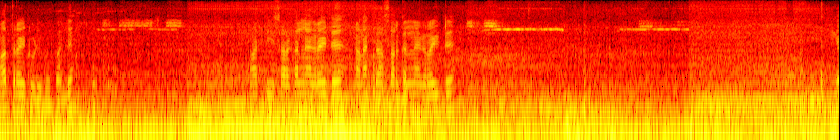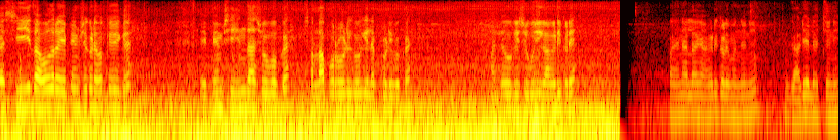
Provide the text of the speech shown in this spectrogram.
ಮತ್ತೆ ರೈಟ್ ಹೊಡಿಬೇಕು ಅಲ್ಲಿ. ಮತ್ತು ಈ ಸರ್ಕಲ್ನಾಗ ರೈಟ್ ಕನಕದಾಸ್ ಸರ್ಕಲ್ನಾಗ ರೈಟ್. ಹಿಂಗೆ ಸೀದಾ ಹೋದ್ರೆ ಎ ಪಿ ಎಂ ಸಿ ಕಡೆ ಹೋಗ್ತೀವಿ ಈಗ. ಎ ಪಿ ಎಂ ಸಿ ಹಿಂದೆ ಆಸೆ ಹೋಗ್ಬೇಕು. ಸೊಲ್ಲಾಪುರ ರೋಡಿಗೆ ಹೋಗಿ ಲೆಫ್ಟ್ ಹೊಡಿಬೇಕು. ಅಲ್ಲೇ ಹೋಗಿ ಸಿಗು ಈಗ ಅಂಗಡಿ ಕಡೆ. ಫೈನಲ್ ಆಗಿ ಅಂಗಡಿ ಕಡೆ ಬಂದೀನಿ. ಗಾಡಿಯಲ್ಲಿ ಹಚ್ಚೀನಿ.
